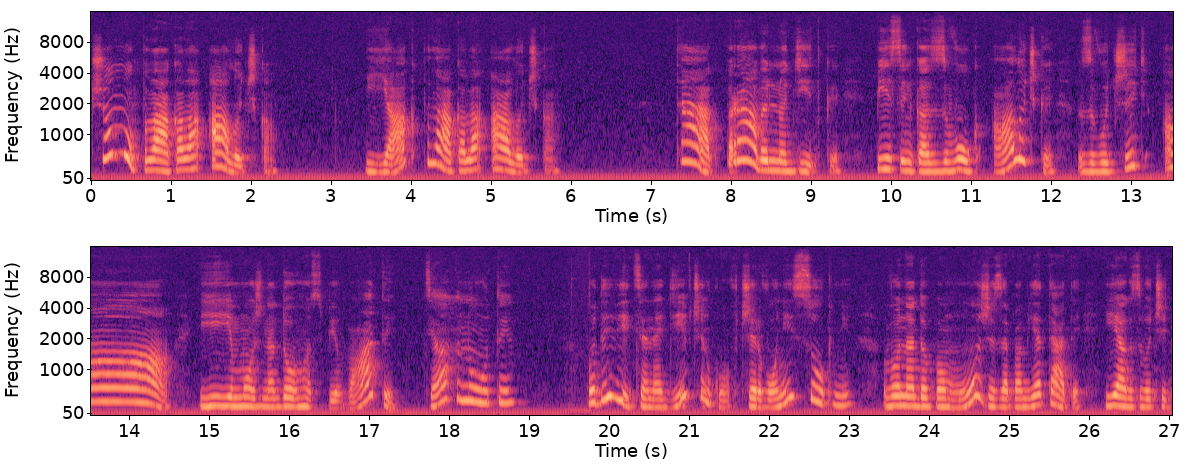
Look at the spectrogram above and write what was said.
Чому плакала Алочка? Як плакала Алочка? Так, правильно, дітки. Пісенька звук Алочки звучить А. Її можна довго співати, тягнути. Подивіться на дівчинку в червоній сукні. Вона допоможе запам'ятати, як звучить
